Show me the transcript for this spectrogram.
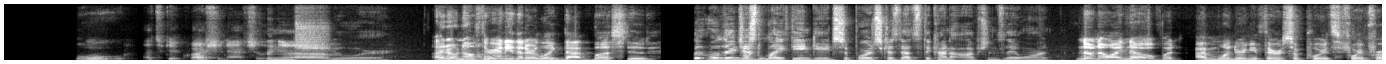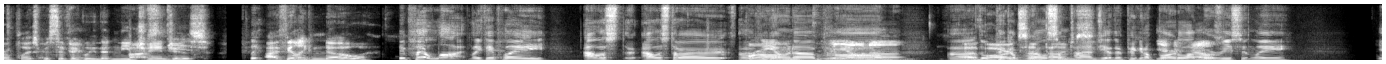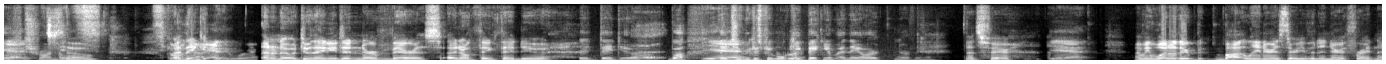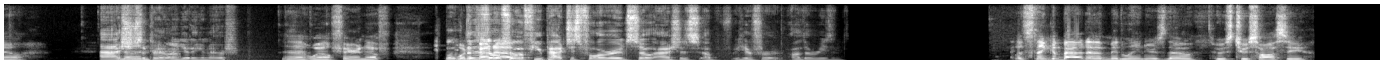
Ooh, that's a good question, actually. Um, unsure. I don't know if there are any that are like that busted. But, well, they just like the engaged supports because that's the kind of options they want. No, no, I know, but I'm wondering if there are supports for pro play specifically that need busted. changes. Like- I feel like no. They play a lot. Like they play Alistar, Alistar uh, Braum, Leona, Braum. Leona. Uh, uh, they'll pick Bard up Rell sometimes. sometimes. Yeah, they're picking up Yeah, Bard a lot more recently. Yeah, it's, Trundle. it's, it's going I think- everywhere. I don't know. Do they need to nerf Varus? I don't think they do. They, they do. Uh, well, they do because people keep picking them and they are nerfing them. That's fair. Yeah. I mean, what other bot laner is there even in Earth right now? Ashe is None. apparently getting a nerf. Uh, well, fair enough. But What there's about, also uh, a few patches forward, so Ashe is up here for other reasons. Let's think about uh, mid laners though. Who's too saucy?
